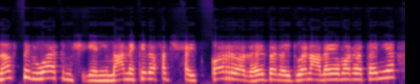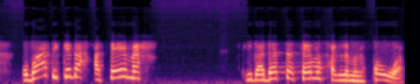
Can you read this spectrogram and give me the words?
نفس الوقت مش يعني معنى كده محدش هيتكرر هذا العدوان عليا مرة تانية. وبعد كده هسامح. يبقى ده التسامح اللي من قوة.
